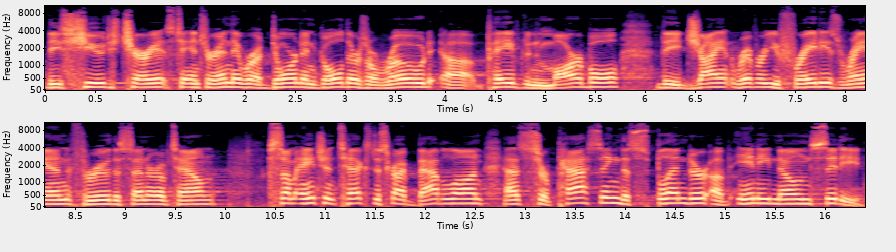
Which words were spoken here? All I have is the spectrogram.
these huge chariots to enter in. They were adorned in gold. There was a road uh, paved in marble. The giant river Euphrates ran through the center of town. Some ancient texts describe Babylon as surpassing the splendor of any known city.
